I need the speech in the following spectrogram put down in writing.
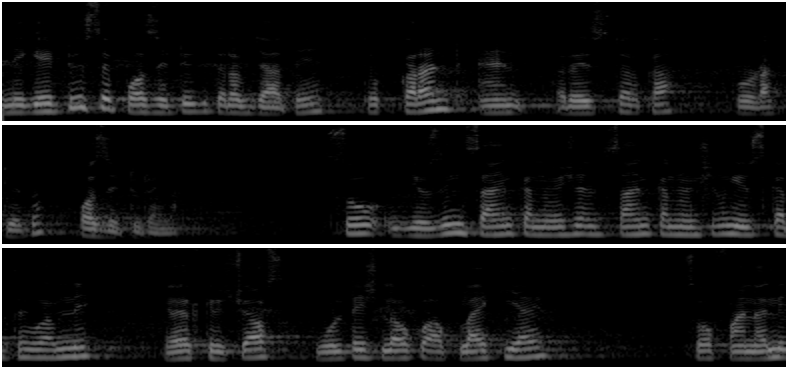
निगेटिव से पॉजिटिव की तरफ़ जाते हैं तो करंट एंड रजिस्टर का प्रोडक्ट जो है तो पॉजिटिव रहेगा। So using sign convention sign convention का यूज़ करते हुए हमने क्रिचॉस वोल्टेज लॉ को अप्लाई किया है। So finally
